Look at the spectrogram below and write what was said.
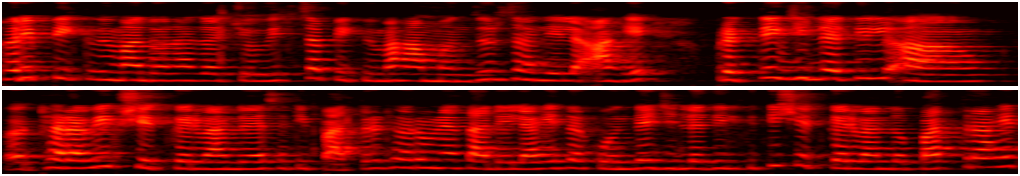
खरीप पीक विमा दोन हजार चोवीसचा पीक विमा हा मंजूर झालेला आहे. प्रत्येक जिल्ह्यातील ठराविक शेतकरी बांधव यासाठी पात्र ठरवण्यात आलेले आहे. तर कोणत्या जिल्ह्यातील किती शेतकरी बांधव पात्र आहेत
